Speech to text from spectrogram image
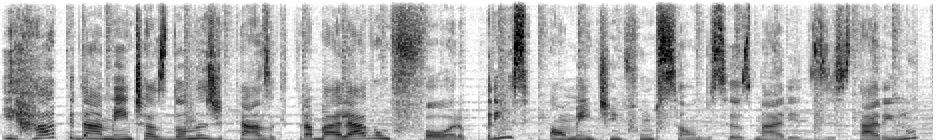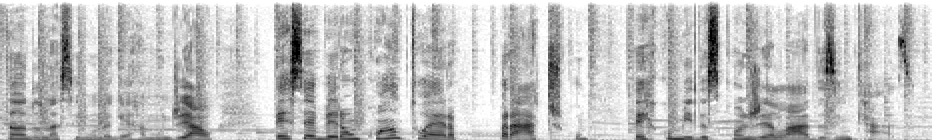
e rapidamente as donas de casa que trabalhavam fora, principalmente em função dos seus maridos estarem lutando na Segunda Guerra Mundial, perceberam quanto era prático ter comidas congeladas em casa.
